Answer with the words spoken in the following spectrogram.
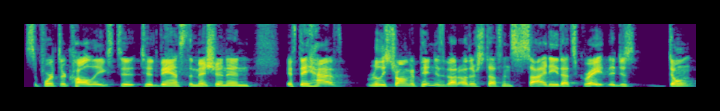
support their colleagues to, to advance the mission. And if they have really strong opinions about other stuff in society, that's great. They just don't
